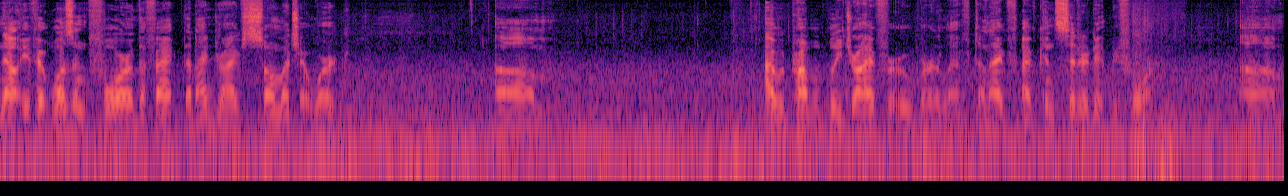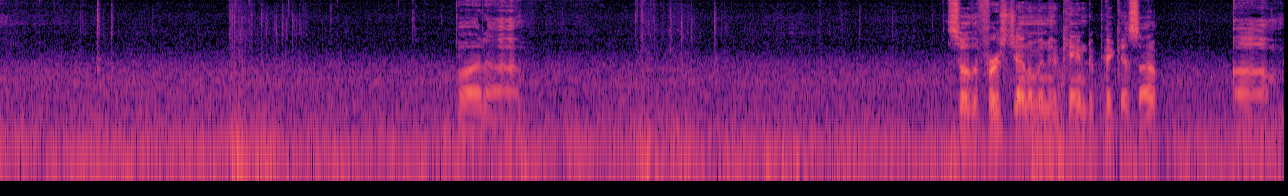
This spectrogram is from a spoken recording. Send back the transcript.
now, if it wasn't for the fact that I drive so much at work, um, I would probably drive for Uber or Lyft, and I've I've considered it before. Um, but uh, so the first gentleman who came to pick us up, um,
